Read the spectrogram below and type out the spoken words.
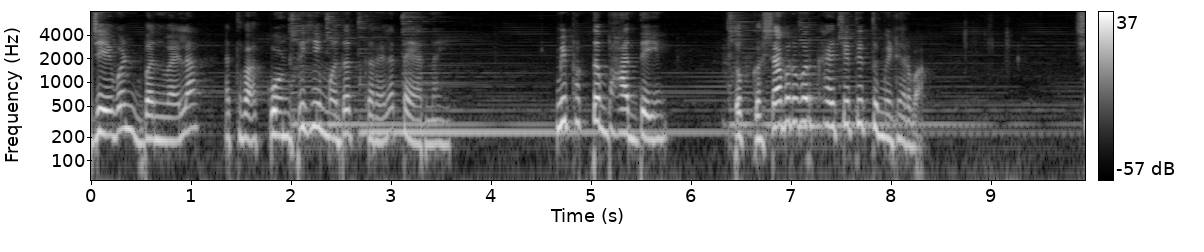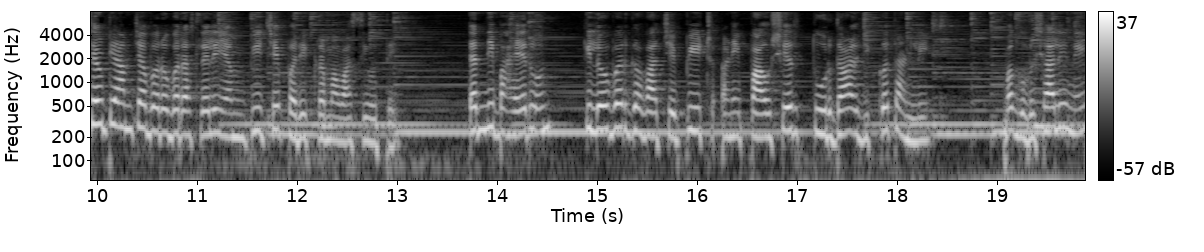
जेवण बनवायला अथवा कोणतीही मदत करायला तयार नाही. मी फक्त भात देईन. तो कशाबरोबर खायचे ते तुम्ही ठरवा. शेवटी आमच्या बरोबर असलेले एम पीचे परिक्रमावासी होते. त्यांनी बाहेरून किलोभर गव्हाचे पीठ आणि पावशेर तूरडाळ विकत आणली. मग वृषालीने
